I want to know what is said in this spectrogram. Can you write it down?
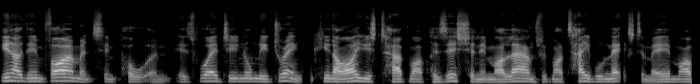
You know, the environment's important. Is where do you normally drink? You know, I used to have my position in my lounge with my table next to me and my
